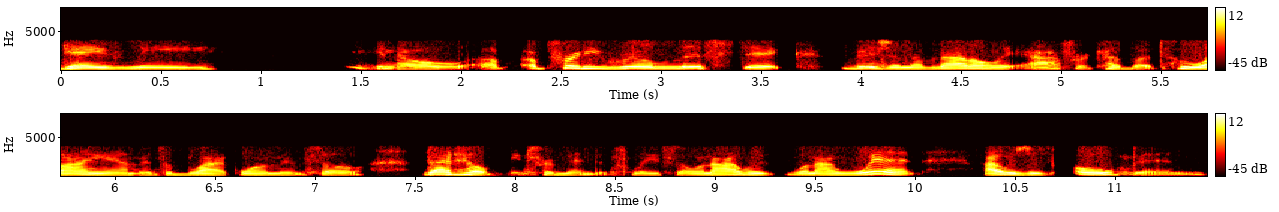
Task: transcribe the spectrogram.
gave me, you know, a, a pretty realistic vision of not only Africa but who I am as a black woman. So that helped me tremendously. So when I was when I went, I was just open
